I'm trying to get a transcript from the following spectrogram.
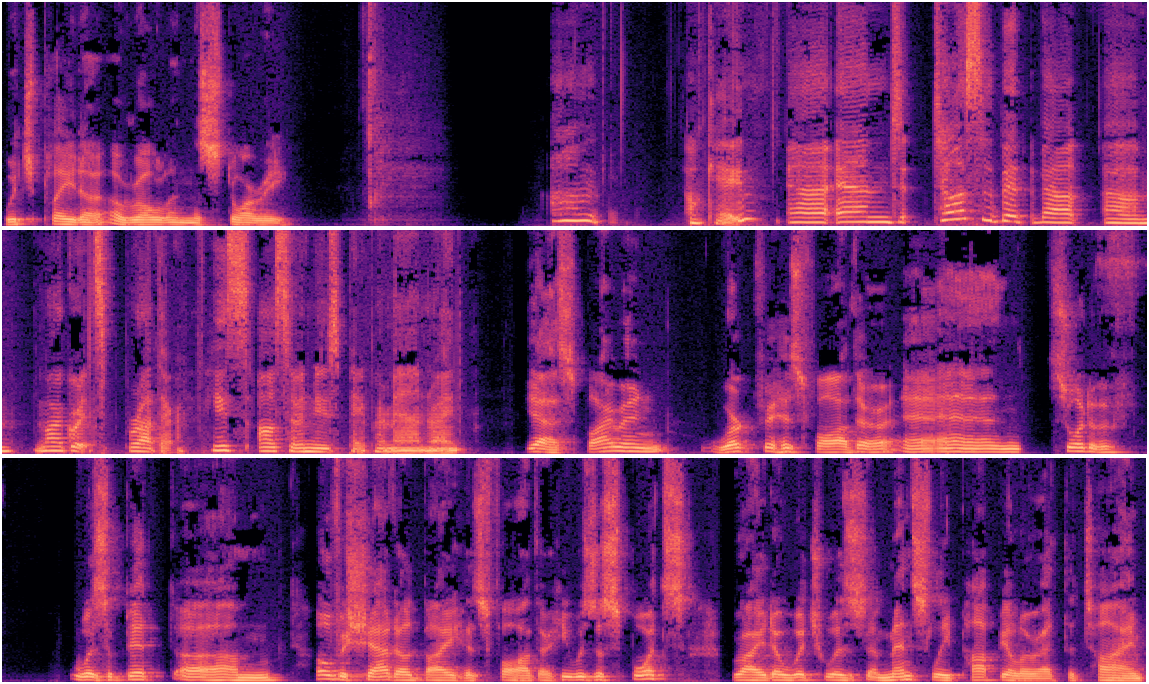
which played a, a role in the story. Um, okay. Uh, and tell us a bit about um, Margaret's brother. He's also a newspaper man, right? Yes, Byron worked for his father and sort of was a bit um, overshadowed by his father. He was a sports writer, which was immensely popular at the time,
